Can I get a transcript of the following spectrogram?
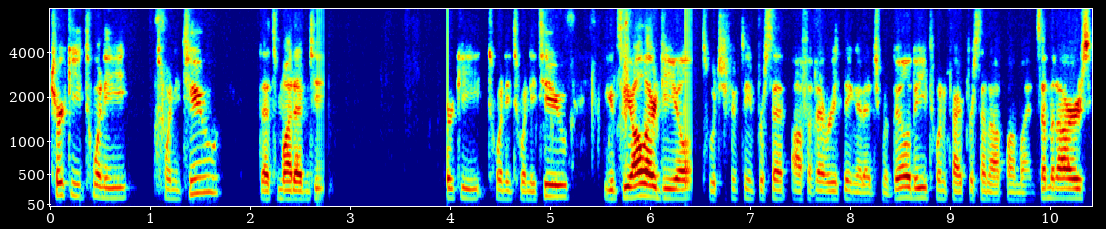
turkey 2022, that's modmt turkey 2022 you can see all our deals, which 15% off of everything at Edge Mobility, 25% off online seminars,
